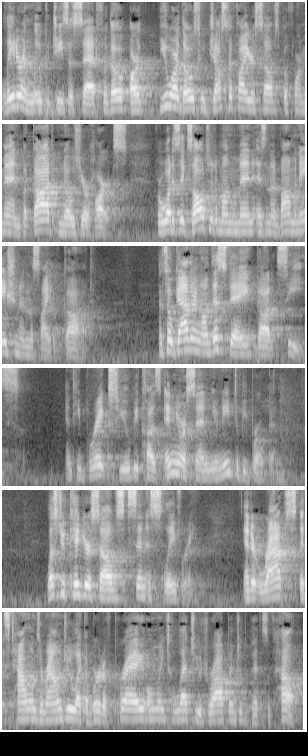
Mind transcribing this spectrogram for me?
Later in Luke, Jesus said, For though are, you are those who justify yourselves before men, but God knows your hearts. For what is exalted among men is an abomination in the sight of God. And so, gathering on this day, God sees and he breaks you because in your sin you need to be broken. Lest you kid yourselves, sin is slavery, and it wraps its talons around you like a bird of prey, only to let you drop into the pits of hell.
